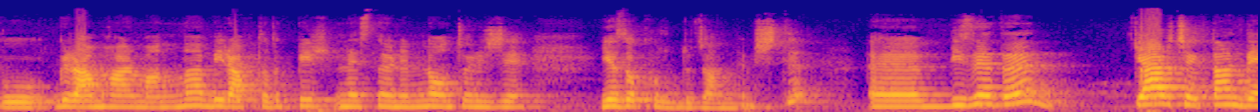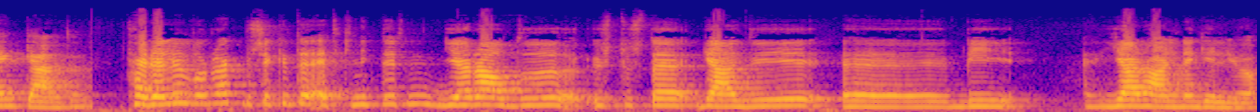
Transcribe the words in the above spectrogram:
bu Graham Harman'la bir haftalık bir nesne önemli ontoloji yaz okulu düzenlemişti. E, bize de gerçekten denk geldi. Paralel olarak bu şekilde etkinliklerin yer aldığı, üst üste geldiği e, bir yer haline geliyor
